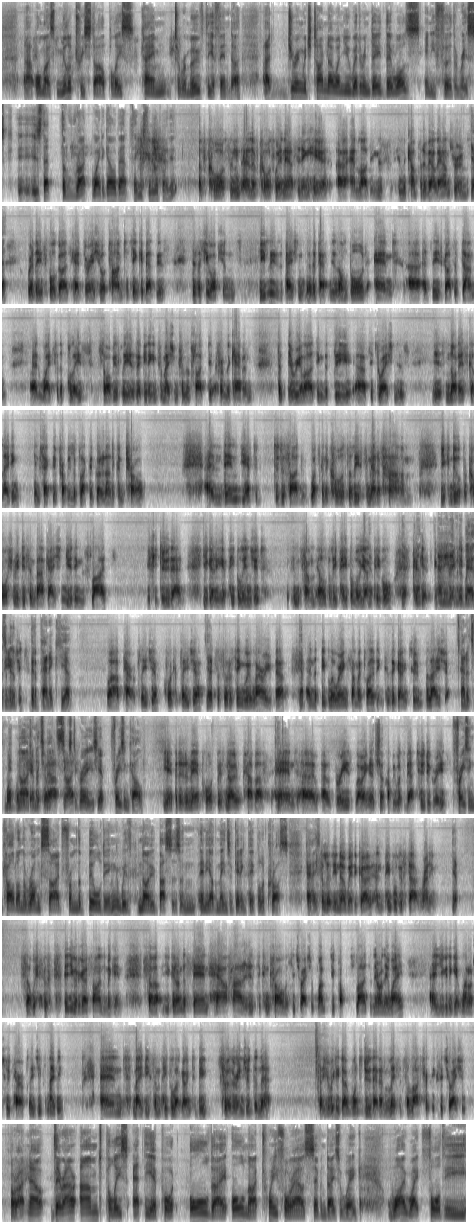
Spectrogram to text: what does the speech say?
uh, almost military style police came to remove the offender. Uh, during which time no one knew whether indeed there was any further risk. Is that the right way to go about things from your point of view? Of course, and, and of course we're now sitting here uh, analysing this in the comfort of our lounge rooms Yeah. where these four guys had very short time to think about this, there's a few options. Leave the patient, the passengers on board, and uh, as these guys have done, and wait for the police. So obviously, as they're getting information from the flight from the cabin, that they're realising that the uh, situation is is not escalating. In fact, they probably look like they've got it under control. And then you have to, to decide what's going to cause the least amount of harm. You can do a precautionary disembarkation using the slides. If you do that, you're going to get people injured some elderly people or young Yep. people Yep. could and, get and extremely inevitably there's a badly bit injured. of, bit of panic, yeah. Uh, paraplegia, quadriplegia, that's the sort of thing we're worried about. Yep. And the people are wearing summer clothing because they're going to Malaysia. And it's midnight and it's about six night? degrees, yep, freezing cold. Yeah, but at an airport with no cover and uh, a breeze blowing, it Sure. probably was about two degrees. Freezing cold on the wrong side from the building with no buses and any other means of getting people across. Okay. Absolutely nowhere to go, and people just start running. Yep. So we, then you've got to go find them again. So you can understand how hard it is to control the situation. Once you pop the slides and they're on their way, and you're going to get one or two paraplegics maybe, and maybe some people are going to be further injured than that. So you really don't want to do that unless it's a life-threatening situation. All right. Now, there are armed police at the airport all day, all night, 24 hours, seven days a week. Why wait for the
